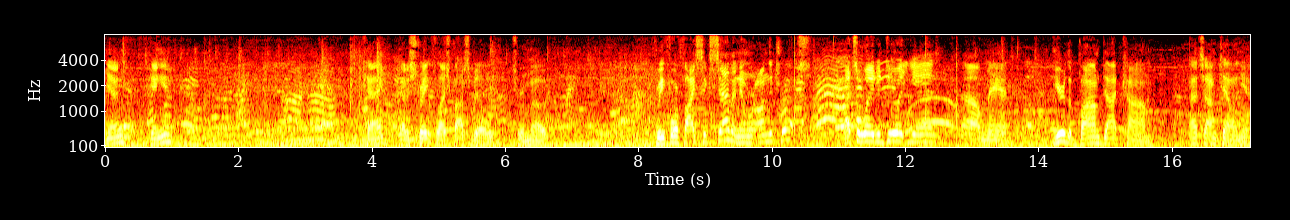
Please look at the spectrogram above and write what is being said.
Yen, can you? Okay, got a straight flush possibility. It's remote. Three, four, five, six, seven, and we're on the trips. That's a way to do it, Yen. Oh man, you're the bomb.com. That's I'm telling you.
